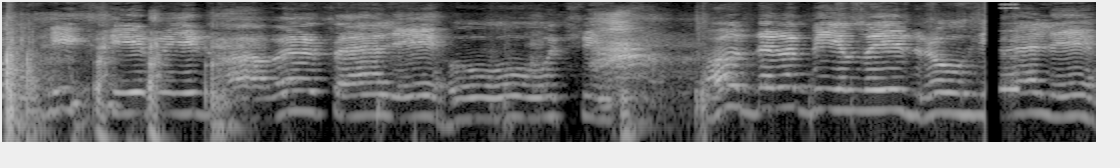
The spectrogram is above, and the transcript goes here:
другий сірий, два веселі гусі. Один білий, другий веселі.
